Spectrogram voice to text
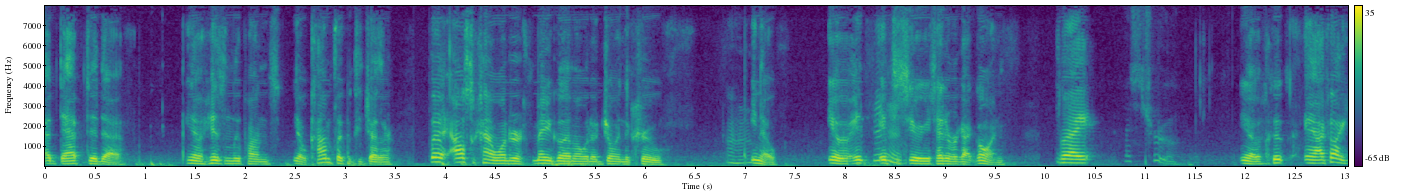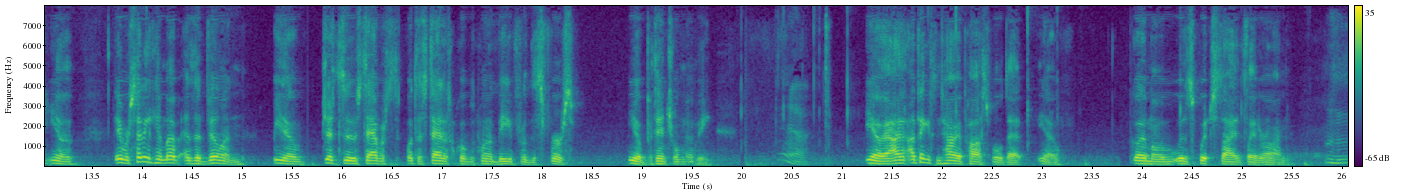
adapted uh, you know his and Lupin's you know conflict with each other. But I also kind of wonder if maybe Goemon would have joined the crew. Mhm. You know, you know, it, if the series had ever got going. right. that's true. You know, 'cause- and I feel like you know they were setting him up as a villain you know, just to establish what the status quo was going to be for this first, you know, potential movie. Yeah. You know, I, I think it's entirely possible that you know, Goemon would switch sides later on, Mm-hmm.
